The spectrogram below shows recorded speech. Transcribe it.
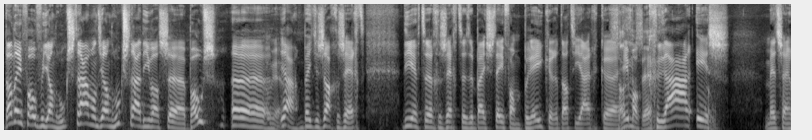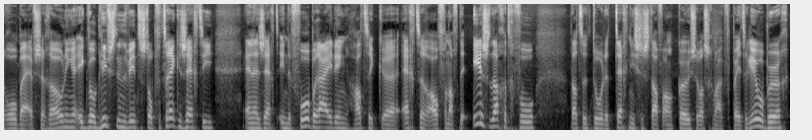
Dan even over Jan Hoekstra. Want Jan Hoekstra die was eh, boos. Eh, ja. ja. een beetje zacht gezegd. Die heeft eh, gezegd bij Stefan Breker dat hij eigenlijk helemaal gezegd? klaar is met zijn rol bij FC Groningen. Ik wil het liefst in de winterstop vertrekken, zegt hij. En hij zegt, in de voorbereiding had ik eh, echter al vanaf de eerste dag het gevoel dat het door de technische staf al een keuze was gemaakt voor Peter Leeuwenburg.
